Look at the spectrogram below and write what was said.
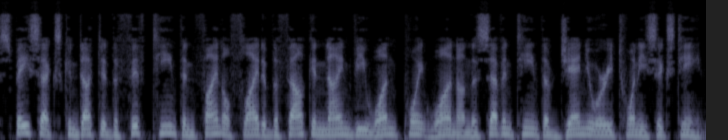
SpaceX conducted the 15th and final flight of the Falcon 9 V1.1 on 17 January 2016.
